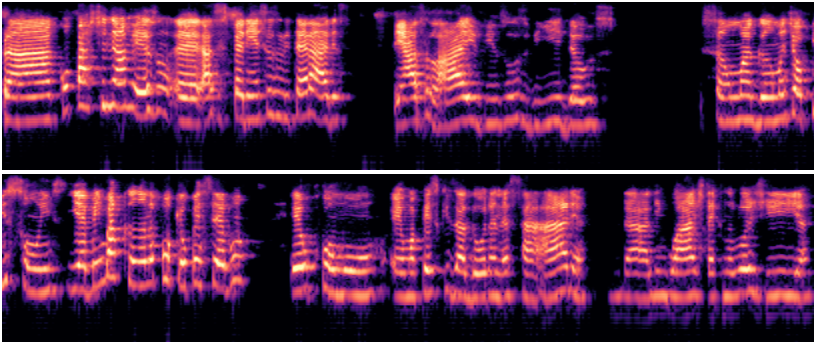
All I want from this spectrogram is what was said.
para compartilhar mesmo é, as experiências literárias. Tem as lives, os vídeos, são uma gama de opções. E é bem bacana porque eu percebo eu como é uma pesquisadora nessa área da linguagem, tecnologia,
